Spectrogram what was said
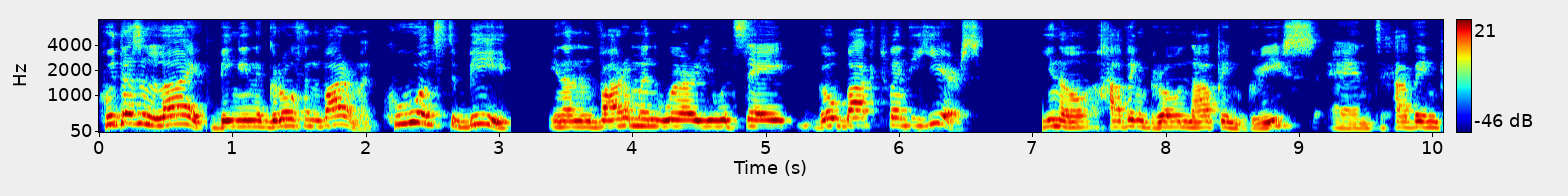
Who doesn't like being in a growth environment? Who wants to be in an environment where you would say go back 20 years? You know, having grown up in Greece and having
